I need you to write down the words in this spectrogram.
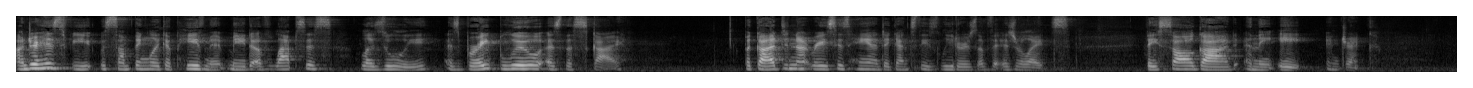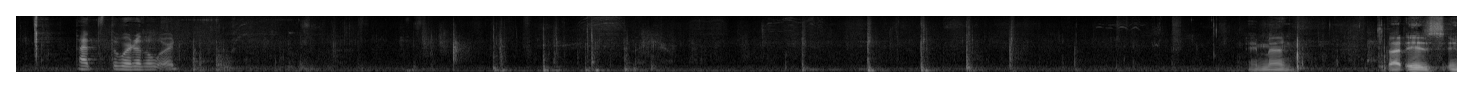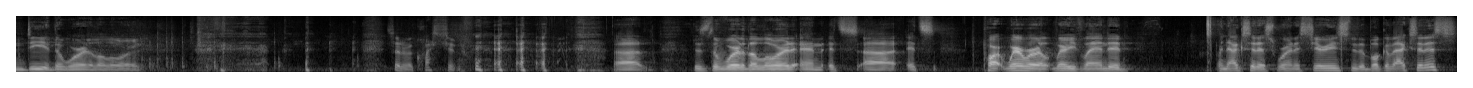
Under his feet was something like a pavement made of lapis lazuli, as bright blue as the sky. But God did not raise his hand against these leaders of the Israelites. They saw God and they ate and drank. That's the word of the Lord. Amen. That is indeed the word of the Lord. sort of a question. uh, this is the word of the Lord, and it's uh, it's part where we're where you've landed in Exodus. We're in a series through the book of Exodus.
